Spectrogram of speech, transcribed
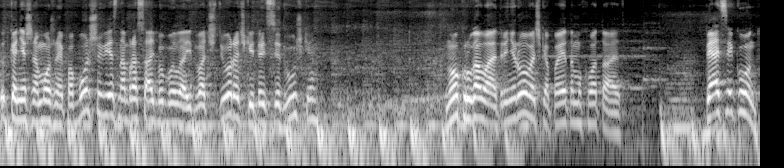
Тут, конечно, можно и побольше вес набросать бы было, и два четверочки, и 32 -шки. Но круговая тренировочка, поэтому хватает. 5 секунд.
